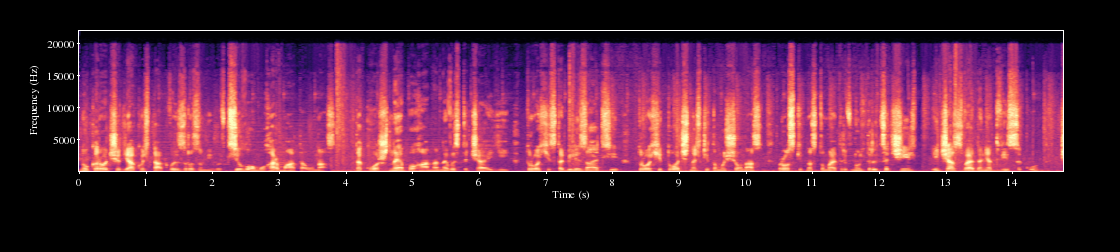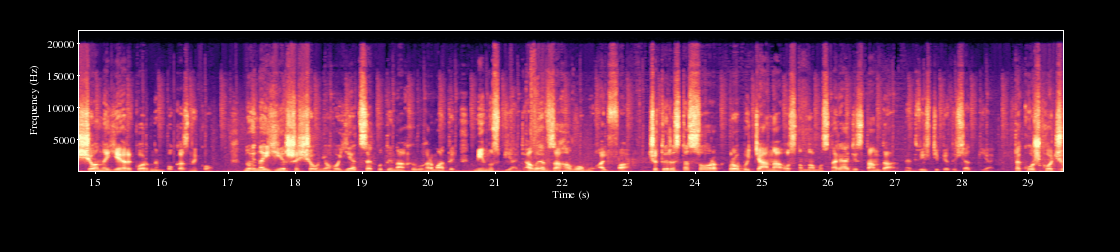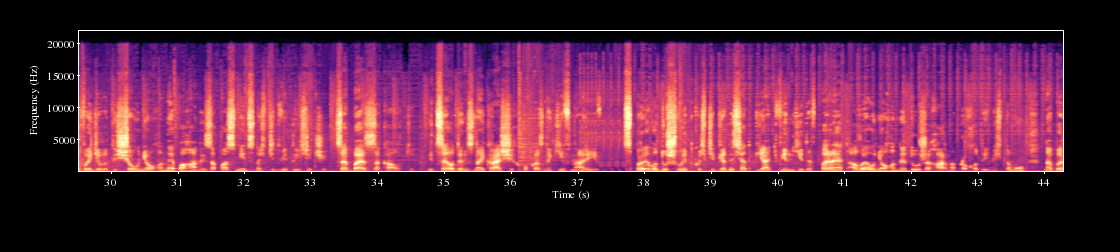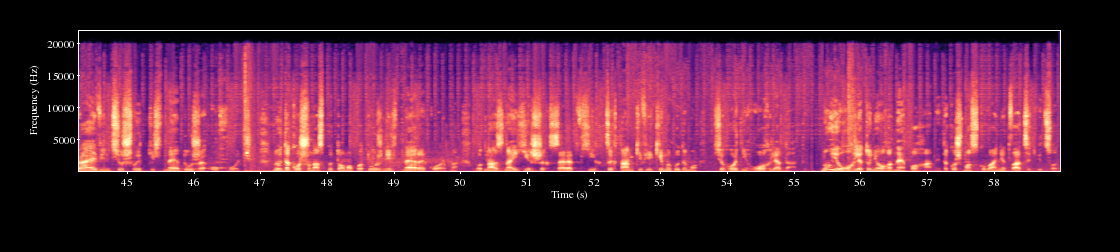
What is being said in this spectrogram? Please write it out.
Ну, коротше, якось так, ви зрозуміли. В цілому гармата у нас також непогана, не вистачає їй трохи стабілізації, трохи точності, тому що у нас розкид на 100 метрів 0,36 і час зведення 2 секунди, що не є рекордним показником. Ну і найгірше, що у нього є, це кути нахилу гармати мінус 5. Але взагалом у альфа 440 пробиття на основному снаряді стандартне 255. Також хочу виділити, що у нього непоганий запас міцності 2000, це без закалки, і це один з найкращих показників на рів. З приводу швидкості 55 він їде вперед, але у нього не дуже гарна проходимість, тому набирає він цю швидкість не дуже охоче. Ну і також у нас питома потужність не рекордна, одна з найгірших серед всіх цих танків, які ми будемо сьогодні оглядати. Ну і огляд у нього непоганий, також маскування 20%,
